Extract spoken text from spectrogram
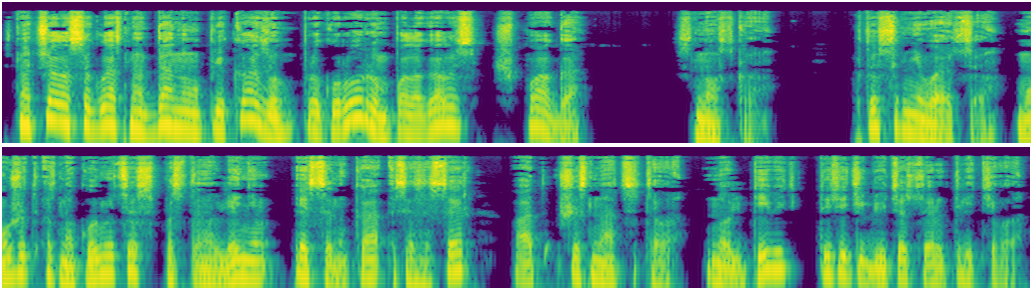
Сначала, согласно данному приказу, прокурорам полагалась шпага, Сноска. Кто сомневается, может ознакомиться с постановлением СНК СССР от 16.09.1943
